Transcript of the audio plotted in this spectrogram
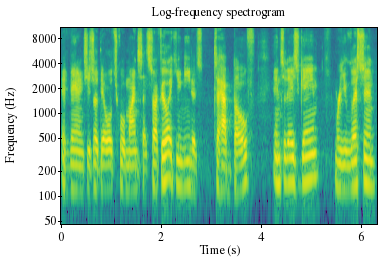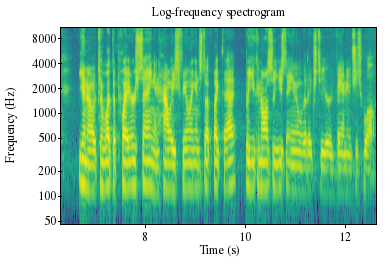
advantages of the old school mindset. So I feel like you need to have both in today's game where you listen you know, to what the player's saying and how he's feeling and stuff like that. But you can also use the analytics to your advantage as well.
